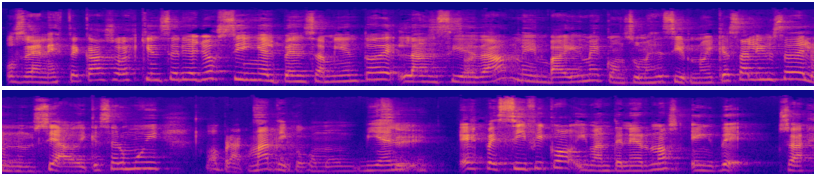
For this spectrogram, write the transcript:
o sea, en este caso es quién sería yo sin el pensamiento de la ansiedad me invade y me consume. Es decir, no hay que salirse del enunciado, hay que ser muy pragmático, como bien específico y mantenernos en, de, o sea,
